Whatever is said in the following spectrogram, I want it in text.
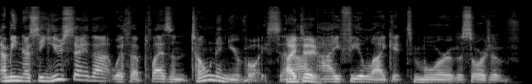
I mean, I see you say that with a pleasant tone in your voice. I do. I, feel like it's more of a sort of.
